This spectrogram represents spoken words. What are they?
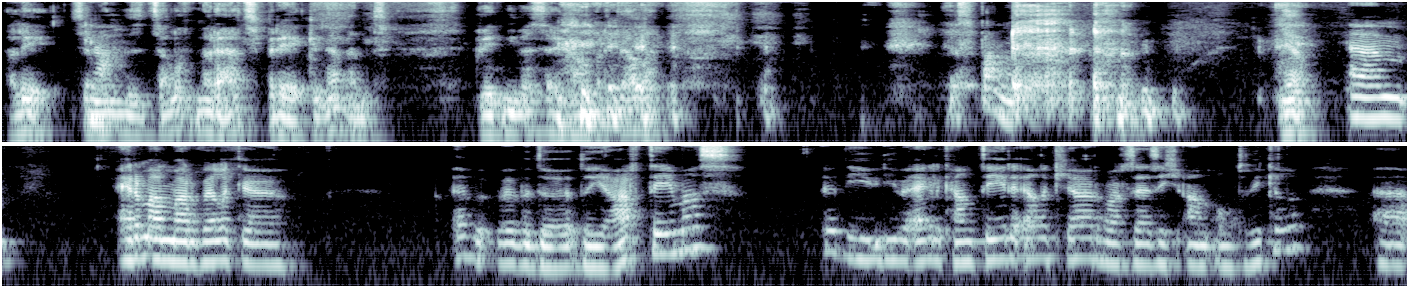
Allee, ze ja. moeten het zelf maar uitspreken, hè, want ik weet niet wat zij gaan vertellen. Dat is spannend. ja. Um, Herman, maar welke... We hebben de, de jaarthema's, die, die we eigenlijk hanteren elk jaar, waar zij zich aan ontwikkelen. Uh,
